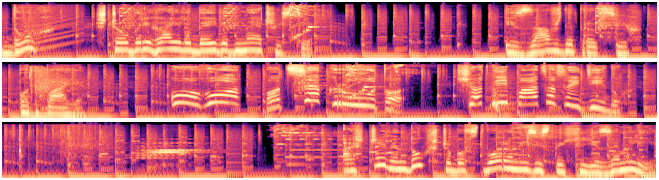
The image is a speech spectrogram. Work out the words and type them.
Дух, що оберігає людей від нечисті. І завжди про всіх подбає. Ого, оце круто! Чоткий паца цей дідух. А ще він дух, що був створений зі стихії землі.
